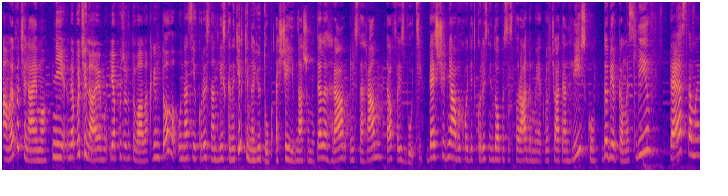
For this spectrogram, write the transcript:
А ми починаємо. Ні, не починаємо. Я пожартувала. Крім того, у нас є корисна англійська не тільки на YouTube, а ще й в нашому Telegram, Instagram та Фейсбуці, де щодня виходять корисні дописи з порадами, як вивчати англійську, добірками слів тестами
